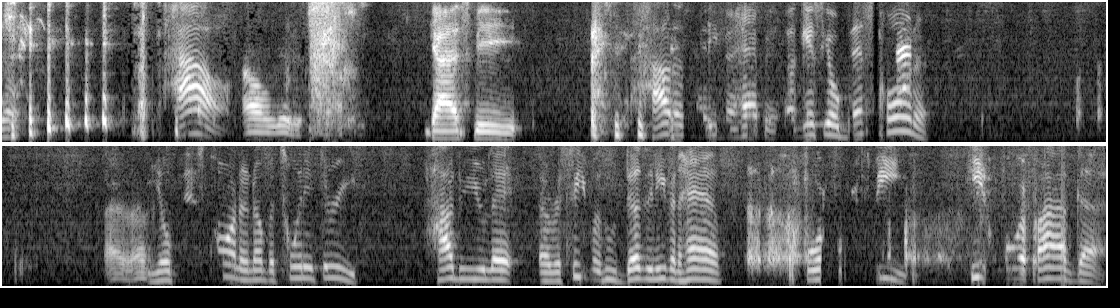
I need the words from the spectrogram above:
yards. How? I don't get it. Godspeed. How does that even happen against your best corner? Your best corner, number 23. How do you let a receiver who doesn't even have four speed, he a four or five guy,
